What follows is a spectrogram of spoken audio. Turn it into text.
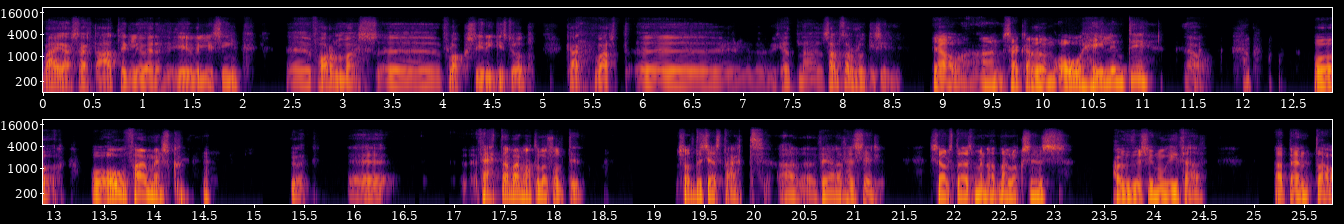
vægasagt aðtegliverð yfirlýsing uh, formans uh, flokks í ríkistjórn gagvart uh, hérna, samstarflokki sínum. Já, hann sakar þau um óheilindi Já, og, og ófagmennsku. Eh, Þetta var náttúrulega svolítið, svolítið sérstakt að þegar að þessir sjálfstæðismenn þarna loksins höfðu sér nú í það að benda á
